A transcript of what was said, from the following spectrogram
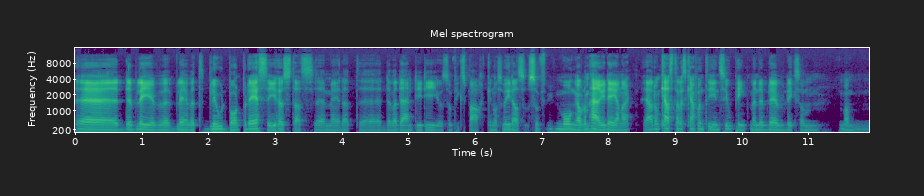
eh, det blev, blev ett blodbad på DC i höstas eh, med att eh, det var Dan Didio som fick sparken och så vidare. Så, så många av de här idéerna, ja de kastades kanske inte i en sopink, men det blev liksom man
